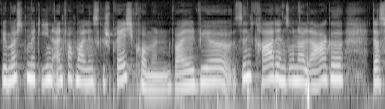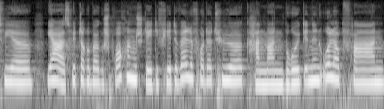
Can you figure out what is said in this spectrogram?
wir möchten mit Ihnen einfach mal ins Gespräch kommen, weil wir sind gerade in so einer Lage, dass wir, ja, es wird darüber gesprochen, steht die vierte Welle vor der Tür, kann man beruhigt in den Urlaub fahren.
